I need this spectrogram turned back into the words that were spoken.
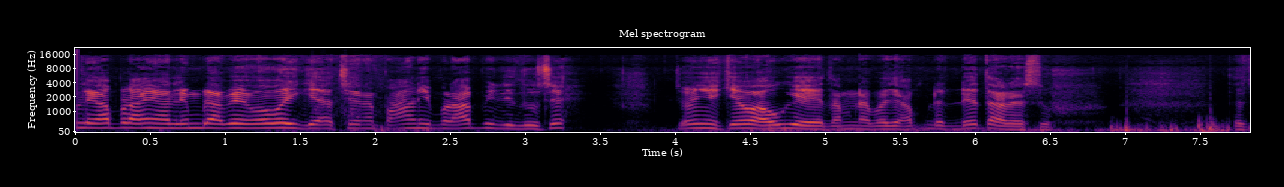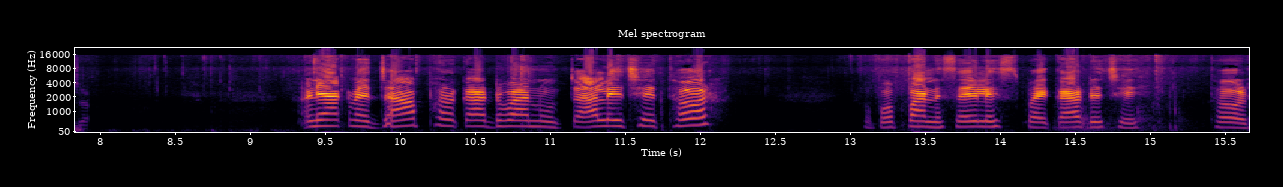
એટલે આપણે અહીંયા લીમડા બે વવાઈ ગયા છે અને પાણી પણ આપી દીધું છે. જોઈએ કેવા ઉગે તમને પછી અપડેટ દેતા રહેશું. તો અને આપણે જાફર કાઢવાનું ચાલે છે થળ. પપ્પાને શૈલેષભાઈ કાઢે છે થળ.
